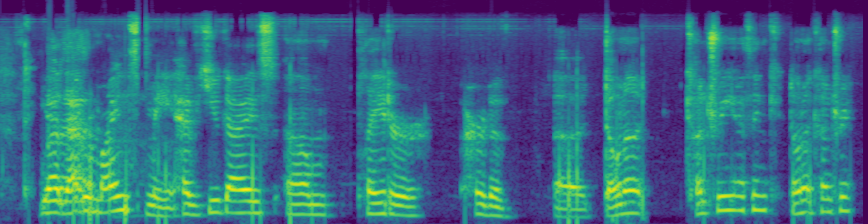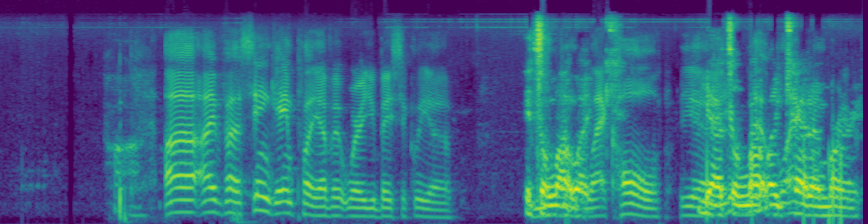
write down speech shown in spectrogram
yeah that uh, reminds me have you guys um played or heard of uh, Donut Country? I think Donut Country. Huh. Uh, I've uh, seen gameplay of it where you basically uh, it's a lot like black hole. Yeah, yeah, it's a lot like Katamari.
